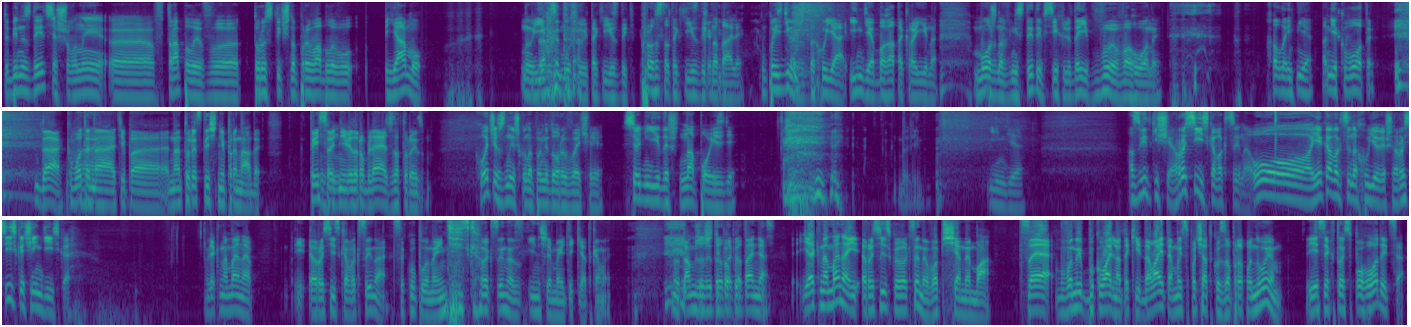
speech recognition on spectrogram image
Тобі не здається, що вони е, втрапили в туристично привабливу яму? Ну, їх Да, змушують так їздити. Просто так їздить надалі. Ну, поїздів ж дохуя. Індія багата країна. Можна вмістити всіх людей в вагони. Але ні, там є квоти. Да, квоти А. на, типа, на туристичні принади. Ти сьогодні відробляєш за туризм. Хочеш знижку на помідори ввечері? Сьогодні їдеш на поїзді. Блін. Індія. А звідки ще? Російська вакцина. О, яка вакцина хуйовіша? Російська чи індійська? Як на мене, російська вакцина це куплена індійська вакцина з іншими етикетками. Ну там же ж типу питання. Як на мене, російської вакцини взагалі нема. Це вони буквально такі: давайте ми спочатку запропонуємо. Якщо хтось погодиться,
